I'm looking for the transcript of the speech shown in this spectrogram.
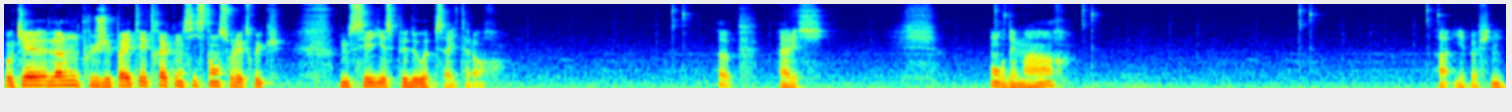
ok, là non plus, j'ai pas été très consistant sur les trucs. Donc c'est ISP2 website alors. Hop, allez. On redémarre. Ah, il a pas fini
